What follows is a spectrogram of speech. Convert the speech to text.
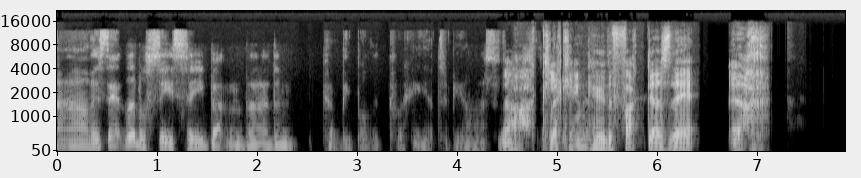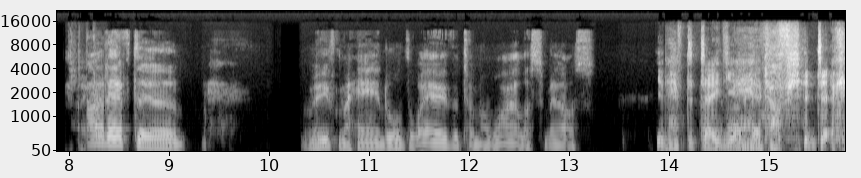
Oh, there's that little CC button, but I didn't couldn't be bothered clicking it to be honest. Oh, clicking. Who the fuck does that? Ugh. I'd have to move my hand all the way over to my wireless mouse. You'd have to take your I'd hand off your dick.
